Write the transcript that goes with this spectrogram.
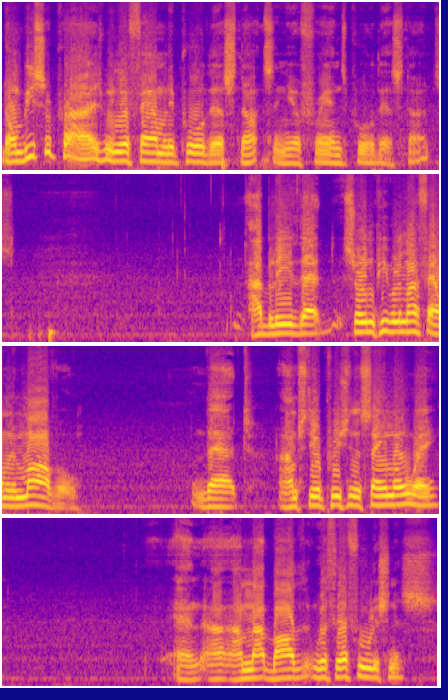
Don't be surprised when your family pull their stunts and your friends pull their stunts. I believe that certain people in my family marvel that I'm still preaching the same old way. And I, am not bothered with their foolishness.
